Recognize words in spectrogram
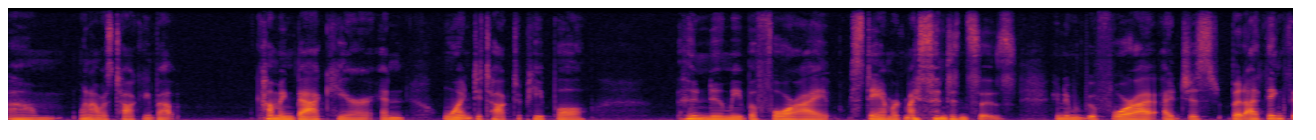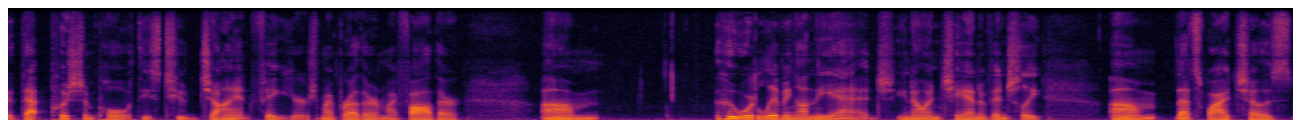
um, when I was talking about coming back here and wanting to talk to people who knew me before I stammered my sentences, who knew me before I, I, just, but I think that that push and pull with these two giant figures, my brother and my father, um, who were living on the edge, you know, and Chan eventually, um, that's why I chose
